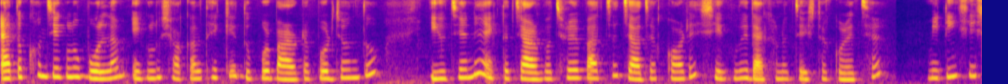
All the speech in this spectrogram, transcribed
এতক্ষণ যেগুলো বললাম, এগুলো সকাল থেকে দুপুর বারোটা পর্যন্ত ইউচেনে একটা চার বছরের বাচ্চা যা যা করে সেগুলোই দেখানোর চেষ্টা করেছে। মিটিং শেষ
